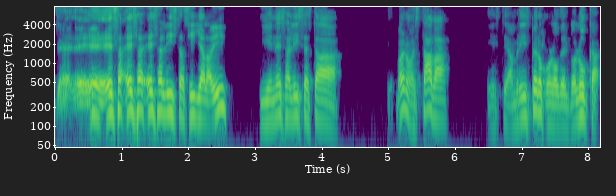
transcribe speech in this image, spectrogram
esa, esa, esa lista sí ya la vi, y en esa lista está, bueno, estaba este Ambriz, pero con lo del Doluca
